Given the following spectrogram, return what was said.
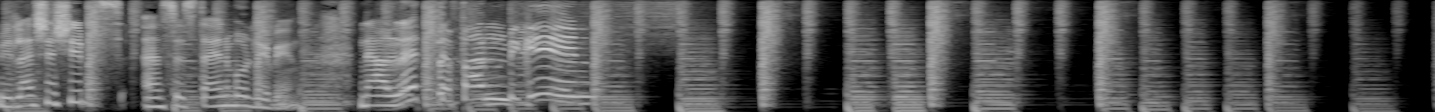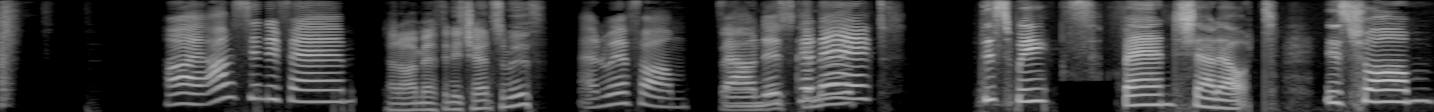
relationships, and sustainable living. Now let the fun begin! Hi, I'm Cindy Pham, And I'm Anthony Chansamuth. and we're from Founders Founders Connect. This week's fan shout out is from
